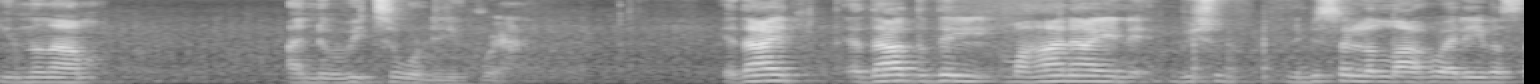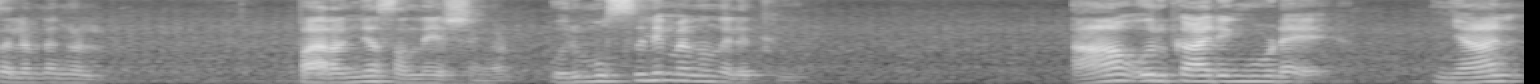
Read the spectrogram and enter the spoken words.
ഇന്ന് നാം അനുഭവിച്ചു കൊണ്ടിരിക്കുകയാണ് യഥാ യഥാർത്ഥത്തിൽ മഹാനായ വിശു നബിസല്ലാഹു അലൈ വസ്ലം തങ്ങൾ പറഞ്ഞ സന്ദേശങ്ങൾ ഒരു മുസ്ലിം എന്ന നിലയ്ക്ക് ആ ഒരു കാര്യം കൂടെ ഞാൻ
